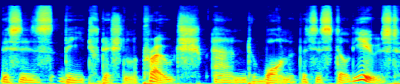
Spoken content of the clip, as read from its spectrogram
This is the traditional approach, and one that is still used.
